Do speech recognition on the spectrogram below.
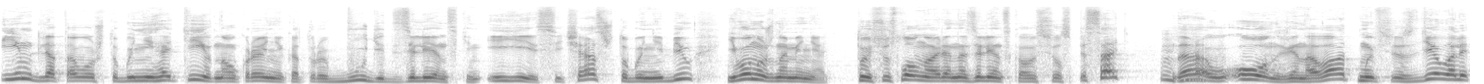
им для того, чтобы негатив на Украине, который будет Зеленским и есть сейчас, чтобы не бил, его нужно менять. То есть, условно говоря, на Зеленского все списать, угу. да, он виноват, мы все сделали,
